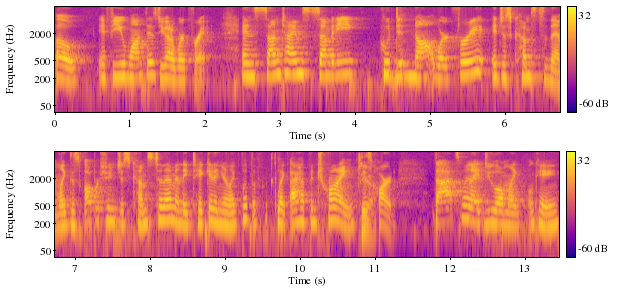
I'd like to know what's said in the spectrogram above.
oh, if you want this, you got to work for it. And sometimes somebody who did not work for it, it just comes to them. Like this opportunity just comes to them, and they take it, and you're like, what the fuck? Like I have been trying this Yeah. hard. That's when I do. I'm like, okay,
